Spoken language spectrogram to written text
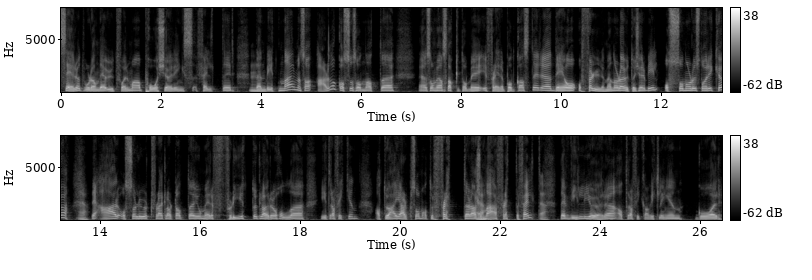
ser ut, hvordan de er utforma, påkjøringsfelter, mm. den biten der. Men så er det nok også sånn at Eh, som vi har snakket om i, i flere podkaster. Eh, det å, å, følge med når du er ute og kjører bil, også når du står i kø, ja. det er også lurt. For det er klart at eh, jo mer flyt du klarer å holde i trafikken, at du er hjelpsom, at du fletter der som ja. det er flettefelt, ja. det vil gjøre at trafikkavviklingen går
